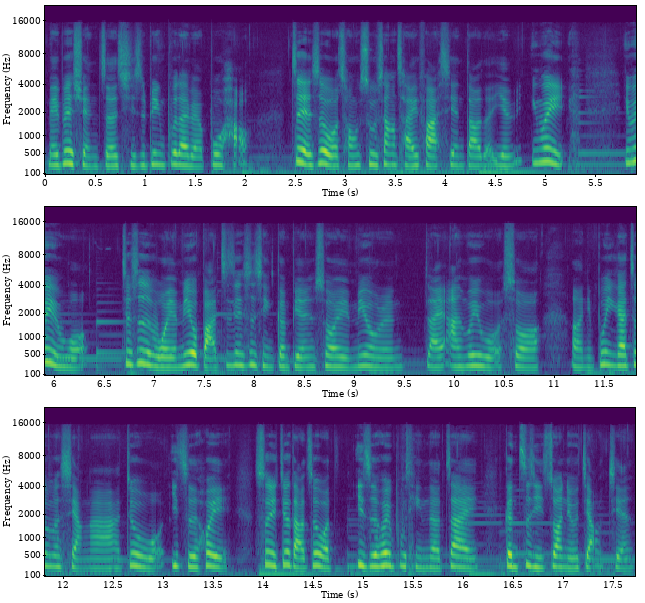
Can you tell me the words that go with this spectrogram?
没被选择其实并不代表不好，这也是我从书上才发现到的，也因为，因为我就是我也没有把这件事情跟别人说，也没有人。来安慰我说，呃，你不应该这么想啊！就我一直会，所以就导致我一直会不停的在跟自己钻牛角尖。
